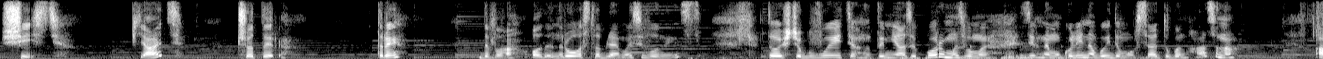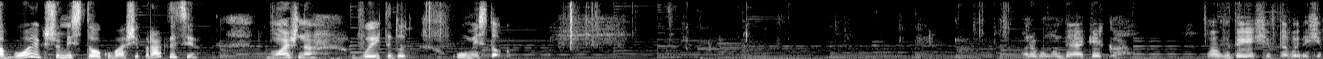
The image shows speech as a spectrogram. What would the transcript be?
6, 5, 4, 3, 2, 1. Розслабляємось вниз. То, щоб витягнути м'язи кору, ми з вами зігнемо коліна, вийдемо в сету бенхасана. Або, якщо місток у вашій практиці, можна вийти тут у місток. Робимо декілька вдихів та видихів.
